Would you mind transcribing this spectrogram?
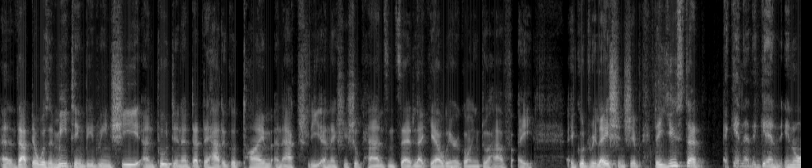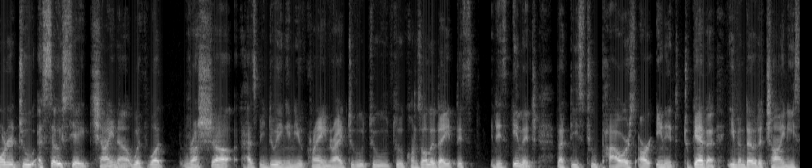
uh, that there was a meeting between Xi and Putin, and that they had a good time and actually and actually shook hands and said like, yeah, we are going to have a a good relationship. They used that again and again in order to associate China with what Russia has been doing in Ukraine, right? To to to consolidate this this image that these two powers are in it together, even though the Chinese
